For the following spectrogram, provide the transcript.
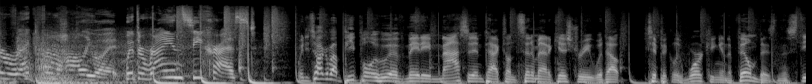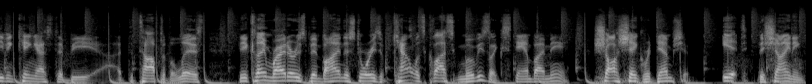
Direct from Hollywood with Ryan Seacrest. When you talk about people who have made a massive impact on cinematic history without typically working in the film business, Stephen King has to be at the top of the list. The acclaimed writer has been behind the stories of countless classic movies like Stand By Me, Shawshank Redemption, It, The Shining,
